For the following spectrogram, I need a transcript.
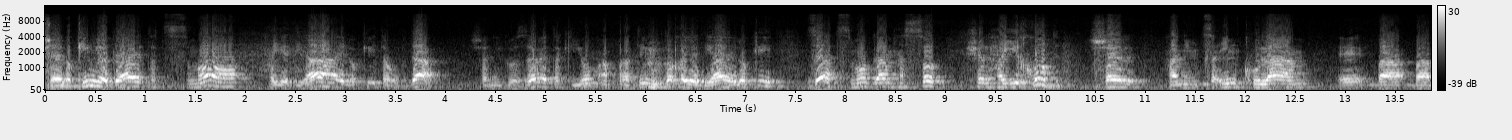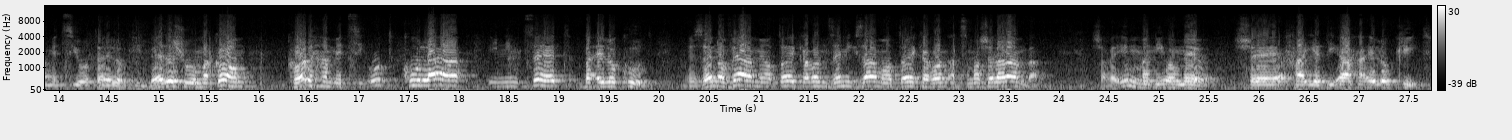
כשאלוקים יודע את עצמו, הידיעה האלוקית, העובדה שאני גוזר את הקיום הפרטי מתוך הידיעה האלוקית, זה עצמו גם הסוד של הייחוד של הנמצאים כולם אה, במציאות האלוקית. באיזשהו מקום כל המציאות כולה היא נמצאת באלוקות, וזה נובע מאותו עיקרון, זה נגזר מאותו עיקרון עצמו של הרמב"ם. עכשיו, אם אני אומר שהידיעה האלוקית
